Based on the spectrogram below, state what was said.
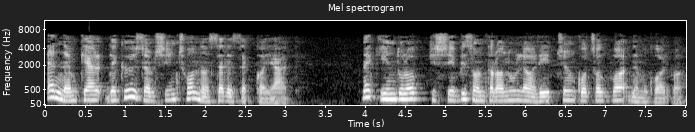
Ennem kell, de gőzöm sincs, honnan szerezek kaját. Neki indulok, kisé bizontalanul le a lépcsőn kocogva, nem ugorva.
